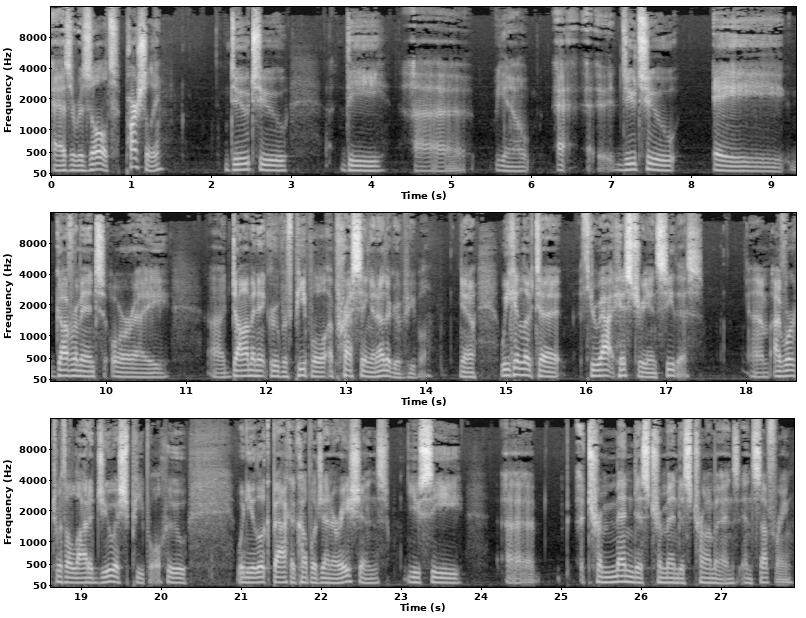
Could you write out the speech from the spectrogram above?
as a result, partially due to the uh, you know uh, due to a government or a uh, dominant group of people oppressing another group of people. You know, we can look to throughout history and see this. Um, I've worked with a lot of Jewish people who, when you look back a couple generations, you see uh, a tremendous, tremendous trauma and, and suffering.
